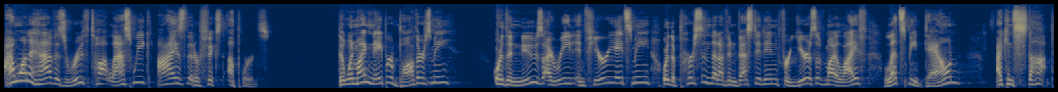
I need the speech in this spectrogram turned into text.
I want to have, as Ruth taught last week, eyes that are fixed upwards. That when my neighbor bothers me, or the news I read infuriates me, or the person that I've invested in for years of my life lets me down, I can stop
